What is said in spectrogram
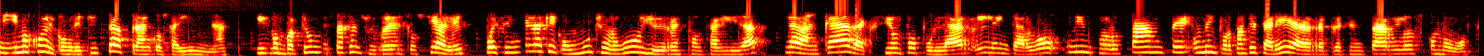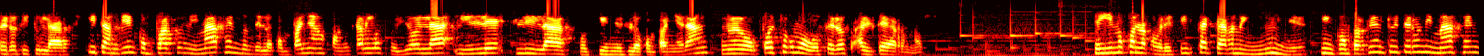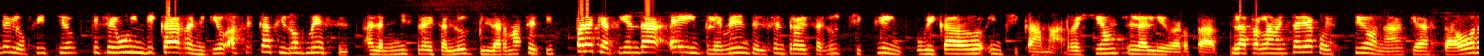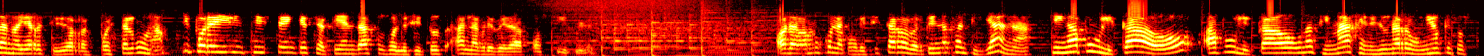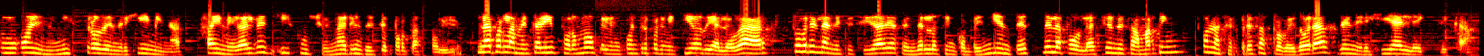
Seguimos con el congresista Franco Salinas, quien compartió un mensaje en sus redes sociales, pues señala que con mucho orgullo y responsabilidad la bancada de Acción Popular le encargó una importante, una importante tarea de representarlos como vocero titular y también comparte una imagen donde lo acompañan Juan Carlos Oyola y Leslie Lazo, quienes lo acompañarán nuevo puesto como voceros alternos. Seguimos con la congresista Carmen Núñez, quien compartió en Twitter una imagen del oficio que según indica remitió hace casi dos meses a la ministra de Salud Pilar Macetti para que atienda e implemente el Centro de Salud Chiclín, ubicado en Chicama, región La Libertad. La parlamentaria cuestiona que hasta ahora no haya recibido respuesta alguna y por ello insiste en que se atienda su solicitud a la brevedad posible. Ahora vamos con la congresista Robertina Santillana, quien ha publicado, ha publicado unas imágenes de una reunión que sostuvo con el ministro de Energía y Minas, Jaime Galvez, y funcionarios de este portafolio. La parlamentaria informó que el encuentro permitió dialogar sobre la necesidad de atender los inconvenientes de la población de San Martín con las empresas proveedoras de energía eléctrica.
